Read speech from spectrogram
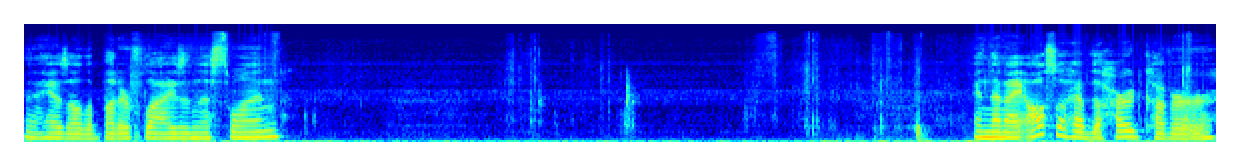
And it has all the butterflies in this one. And then I also have the hardcover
